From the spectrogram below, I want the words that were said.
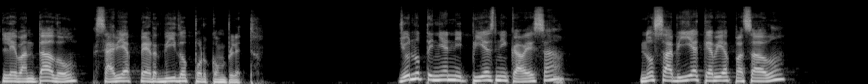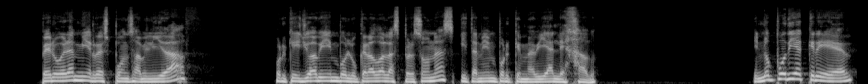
levantado se había perdido por completo. Yo no tenía ni pies ni cabeza, no sabía qué había pasado, pero era mi responsabilidad porque yo había involucrado a las personas y también porque me había alejado. Y no podía creer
